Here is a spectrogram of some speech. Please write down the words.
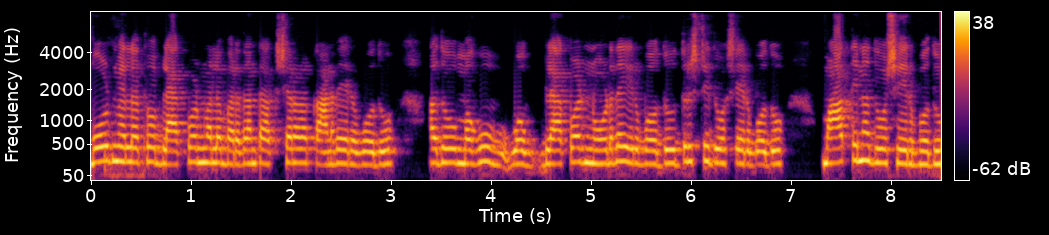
ಬೋರ್ಡ್ ಮೇಲೆ ಅಥವಾ ಬ್ಲಾಕ್ ಬೋರ್ಡ್ ಮೇಲೆ ಬರೆದಂತ ಅಕ್ಷರಗಳು ಕಾಣದೇ ಇರಬಹುದು ಅದು ಮಗು ಬ್ಲಾಕ್ ಬೋರ್ಡ್ ನೋಡದೇ ಇರ್ಬೋದು. ದೃಷ್ಟಿ ದೋಷ ಇರ್ಬೋದು. ಮಾತಿನ ದೋಷ ಇರ್ಬೋದು.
